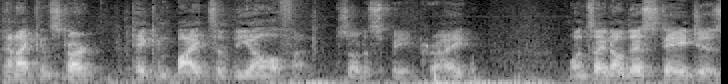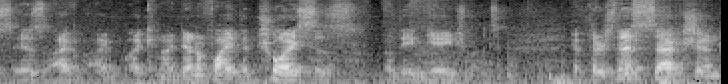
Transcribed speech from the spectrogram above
then I can start taking bites of the elephant, so to speak, right? Once I know this stage is is I, I, I can identify the choices of the engagements. If there's this section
